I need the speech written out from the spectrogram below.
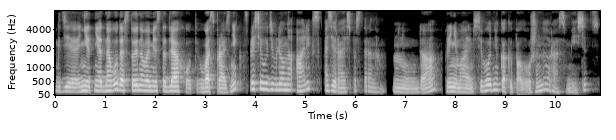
где нет ни одного достойного места для охоты. У вас праздник? Спросил удивленно Алекс, озираясь по сторонам. Ну да, принимаем сегодня, как и положено, раз в месяц.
